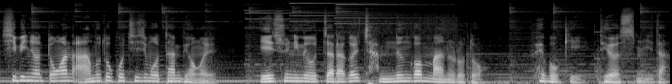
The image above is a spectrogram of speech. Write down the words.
12년 동안 아무도 고치지 못한 병을 예수님의 옷자락을 잡는 것만으로도 회복이 되었습니다.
